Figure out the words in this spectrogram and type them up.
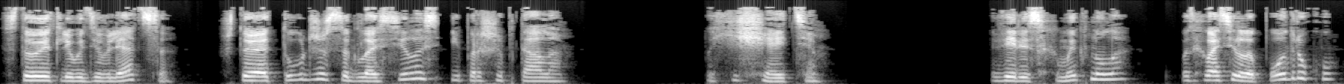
Стоит ли удивляться, что я тут же согласилась и прошептала. «Похищайте». Верес хмыкнула, подхватила под руку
